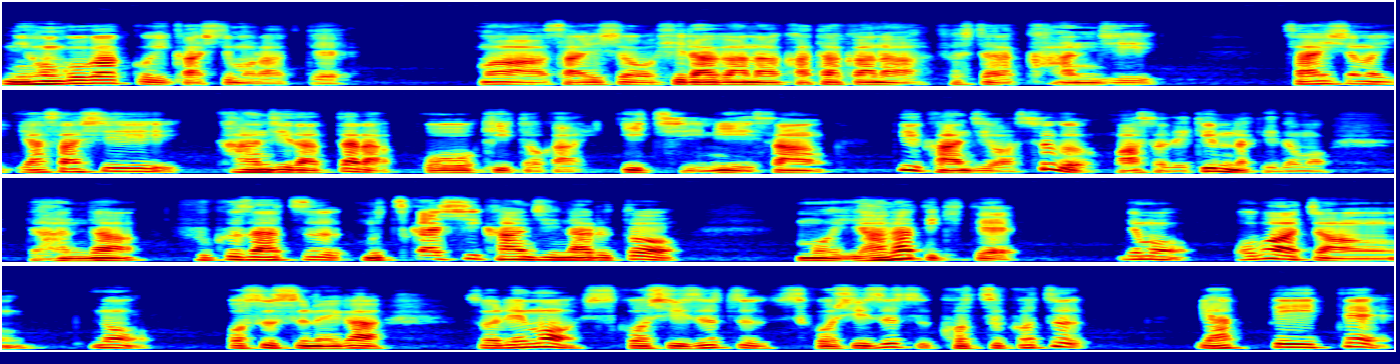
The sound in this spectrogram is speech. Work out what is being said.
日本語学校行かしてもらって、まあ、最初、ひらがな、カタカナ、そしたら漢字。最初の優しい漢字だったら、大きいとか、1、2、3っていう漢字はすぐマスターできるんだけども、だんだん複雑、難しい漢字になると、もう嫌なってきて、でも、おばあちゃんのおすすめが、それも少しずつ、少しずつ、コツコツやっていて、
